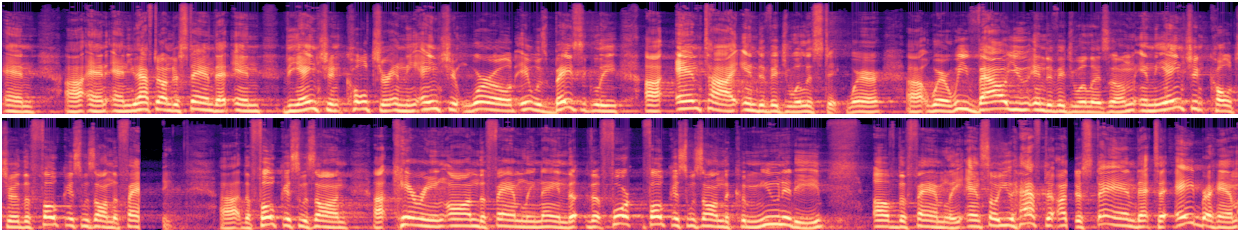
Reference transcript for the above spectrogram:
And, uh, and, and you have to understand that in the ancient culture, in the ancient world, it was basically uh, anti individualistic, where, uh, where we value individualism. In the ancient culture, the focus was on the family. Uh, the focus was on uh, carrying on the family name. The, the for- focus was on the community of the family. And so you have to understand that to Abraham,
